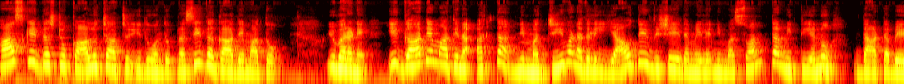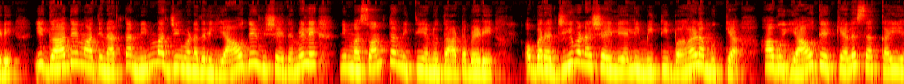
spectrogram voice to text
ಹಾಸಿಗೆ ಇದ್ದಷ್ಟು ಕಾಲು ಚಾಚು, ಇದು ಒಂದು ಪ್ರಸಿದ್ಧ ಗಾದೆ ಮಾತು. ವಿವರಣೆ, ಈ ಗಾದೆ ಮಾತಿನ ಅರ್ಥ ನಿಮ್ಮ ಜೀವನದಲ್ಲಿ ಯಾವುದೇ ವಿಷಯದ ಮೇಲೆ ನಿಮ್ಮ ಸ್ವಂತ ಮಿತಿಯನ್ನು ದಾಟಬೇಡಿ. ಈ ಗಾದೆ ಮಾತಿನ ಅರ್ಥ ನಿಮ್ಮ ಜೀವನದಲ್ಲಿ ಯಾವುದೇ ವಿಷಯದ ಮೇಲೆ ನಿಮ್ಮ ಸ್ವಂತ ಮಿತಿಯನ್ನು ದಾಟಬೇಡಿ. ಒಬ್ಬರ ಜೀವನ ಶೈಲಿಯಲ್ಲಿ ಮಿತಿ ಬಹಳ ಮುಖ್ಯ. ಹಾಗೂ ಯಾವುದೇ ಕೆಲಸ ಕೈ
